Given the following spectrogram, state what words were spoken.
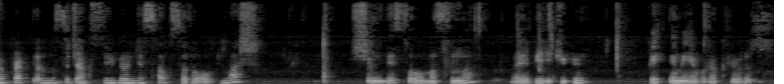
Yapraklarımız sıcak suyu görünce sapsarı oldular. Şimdi soğumasını ve 1-2 gün beklemeye bırakıyoruz.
